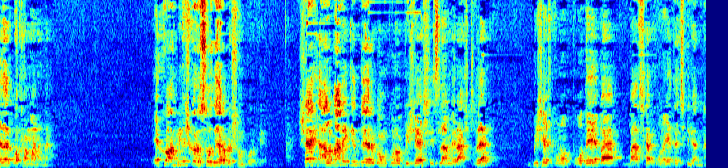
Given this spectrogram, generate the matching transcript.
এদের কথা মানে না। এখন বিশেষ করে সৌদি আরবের সম্পর্কে। শেখ আলমানি কিন্তু এরকম কোন বিশেষ ইসলামী রাষ্ট্রের বিশেষ কোন পদে বা বাদশার কোন এতে ছিলেন না।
